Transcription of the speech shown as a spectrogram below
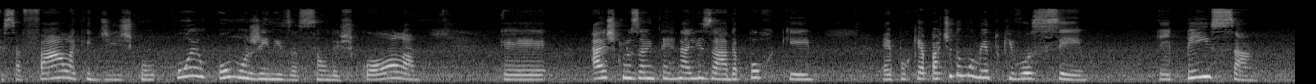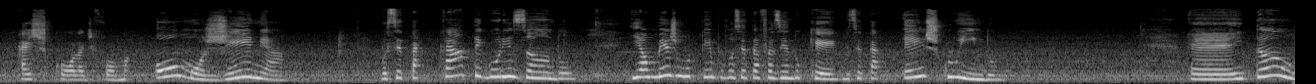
essa fala que diz com, com a homogeneização da escola, é, a exclusão internalizada. Por quê? É porque a partir do momento que você é, pensa a escola de forma homogênea, você está categorizando. E ao mesmo tempo você está fazendo o quê? Você está excluindo. É, então,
